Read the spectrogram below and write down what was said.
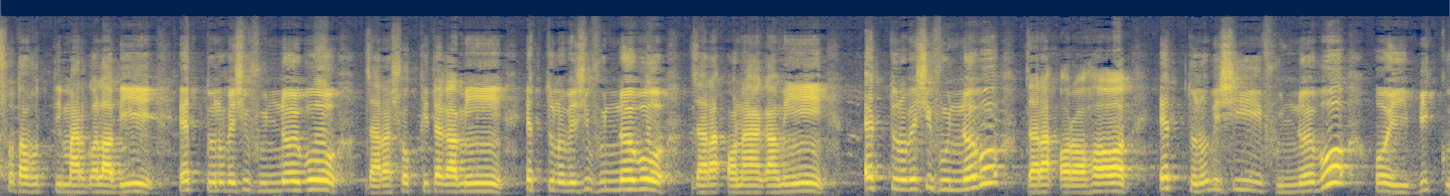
শ্রোতাবর্তী মার্গলাবি এতুনু বেশি শূন্য হইব। যারা শক্তিতাগামী এতুনু বেশি শূন্য হইব। যারা অনাগামী এতুনু বেশি শূন্য হইব। যারা অরহত এতুনু বেশি শূন্য হইব। ওই ভিক্ষু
